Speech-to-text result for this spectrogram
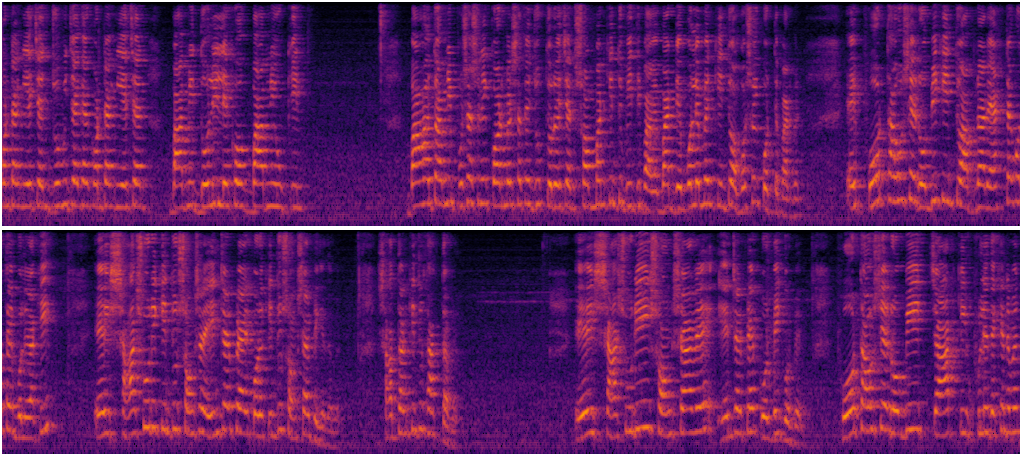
কন্ট্রাক্ট নিয়েছেন, জমি জায়গার কন্ট্রাক্ট নিয়েছেন, বা আপনি দলিল লেখক, বা আপনি উকিল, বা হয়তো আপনি প্রশাসনিক কর্মের সাথে যুক্ত রয়েছেন, সম্মান কিন্তু বৃদ্ধি পাবে, বা ডেভেলপমেন্ট কিন্তু অবশ্যই করতে পারবেন। এই ফোর্থ হাউসে রবি কিন্তু আপনার একটা কথাই বলে রাখি, এই শাশুড়ি কিন্তু সংসারে ইন্টারফেয়ার করে কিন্তু সংসার ভেঙে দেবে, সাবধান কিন্তু থাকতে হবে। এই শাশুড়ি সংসারে ইন্টারফেয়ার করবেই করবে। ফোর্থ হাউসে রবি চার্ট কি খুলে দেখে নেবেন।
